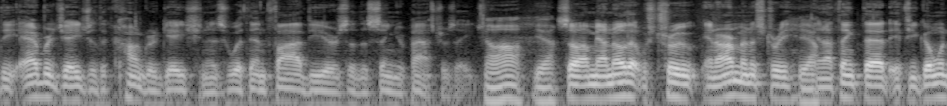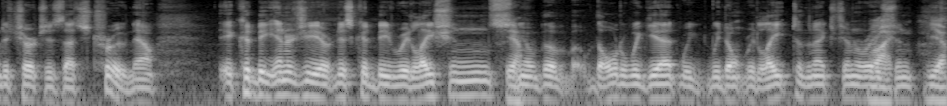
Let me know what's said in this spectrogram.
the average age of the congregation is within five years of the senior pastor's age. Ah, yeah. So, I mean, I know that was true in our ministry, yeah. and I think that if you go into churches, that's true. Now, it could be energy, or this could be relations. Yeah. You know, the the older we get, we, we don't relate to the next generation. Right. Yeah.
